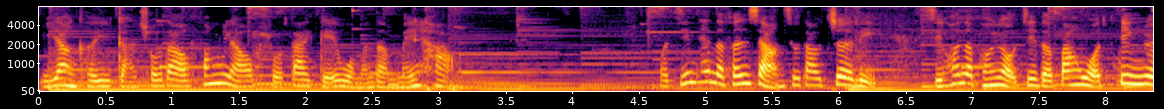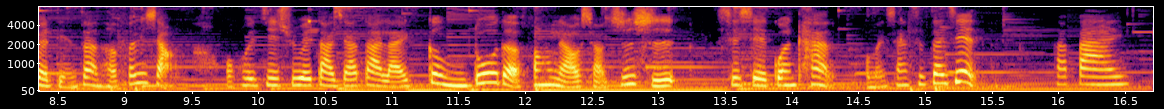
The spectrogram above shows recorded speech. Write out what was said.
一样可以感受到芳疗所带给我们的美好。我今天的分享就到这里，喜欢的朋友记得帮我订阅、点赞和分享，我会继续为大家带来更多的芳疗小知识。谢谢观看，我们下次再见，拜拜。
